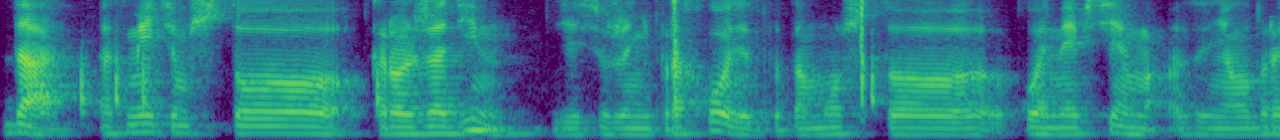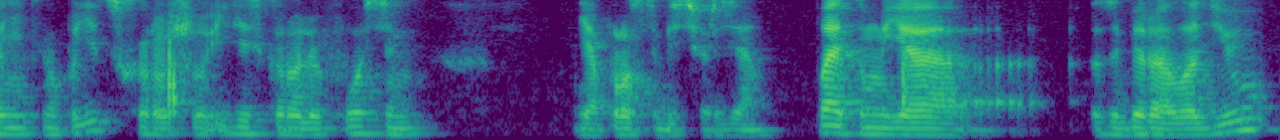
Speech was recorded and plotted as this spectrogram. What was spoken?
Да, отметим, что король g1 здесь уже не проходит, потому что конь на f7 занял оборонительную позицию хорошую, и здесь король f8 я просто без ферзя. Поэтому я забираю ладью,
